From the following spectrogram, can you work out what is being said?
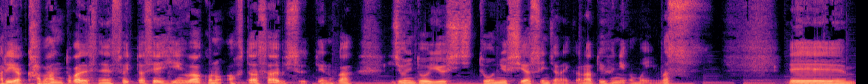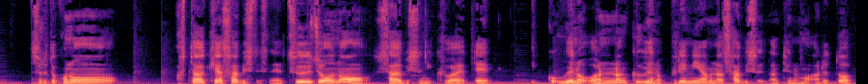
あるいはカバンとかですね、そういった製品はこのアフターサービスっていうのが非常に導入し、導入しやすいんじゃないかなというふうに思います。えー、それとこのアフターケアサービスですね、通常のサービスに加えて、1個上の、ワンランク上のプレミアムなサービスなんていうのもあると、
